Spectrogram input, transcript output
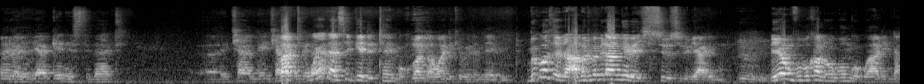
Eh. lyagenest that. Uh, kyage- but kyagera- when does he get the time okubanga awandika ebintu n'ebintu because eno abantu babiranga ebyo ekisirusiru byalimu naye omuvubuka n'obwongo bwalina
